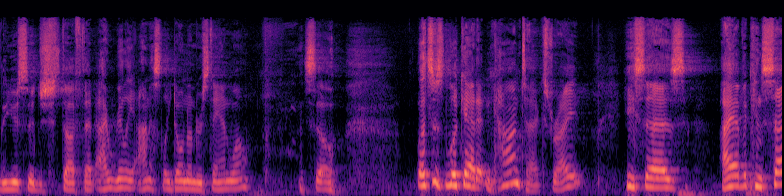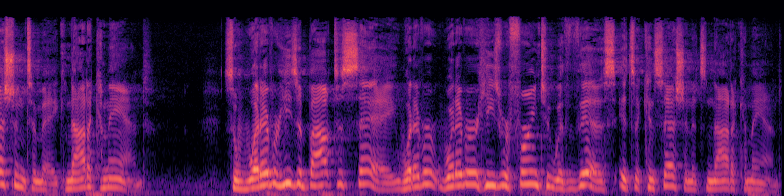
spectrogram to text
usage stuff that I really honestly don't understand well. so let's just look at it in context, right? He says, I have a concession to make, not a command. So whatever he's about to say, whatever, whatever he's referring to with this, it's a concession, it's not a command.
